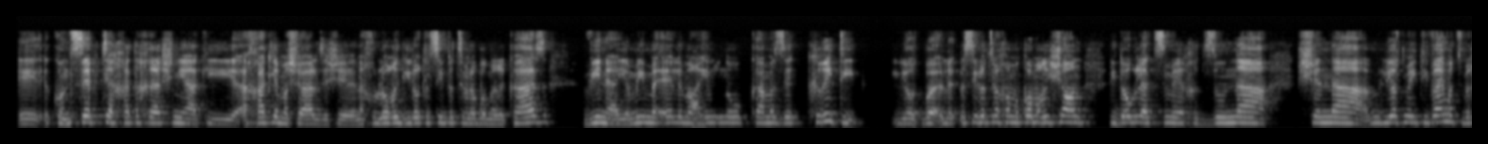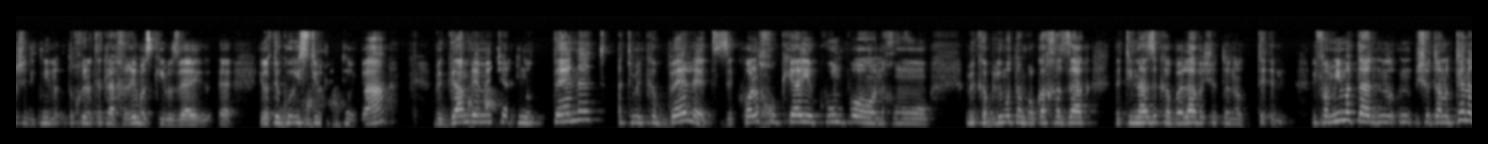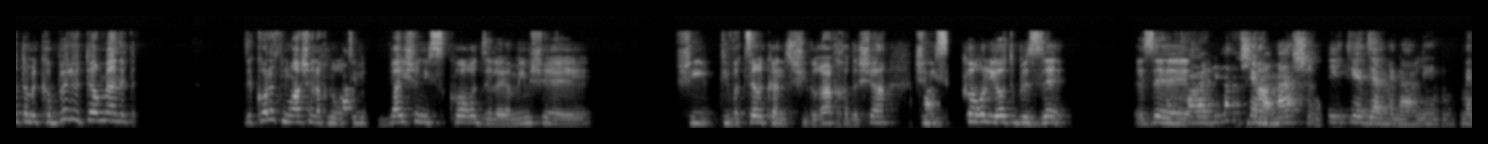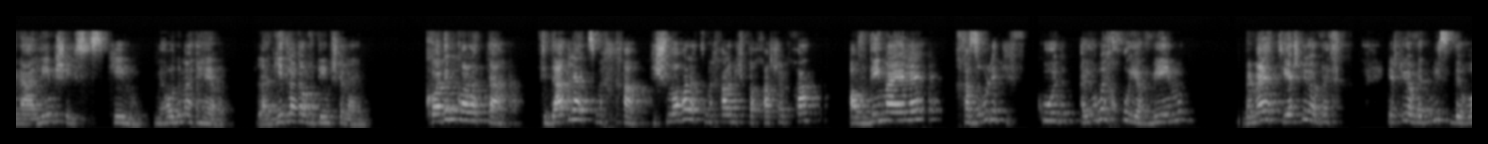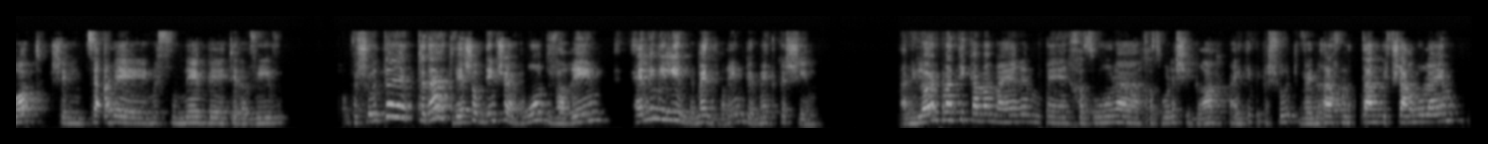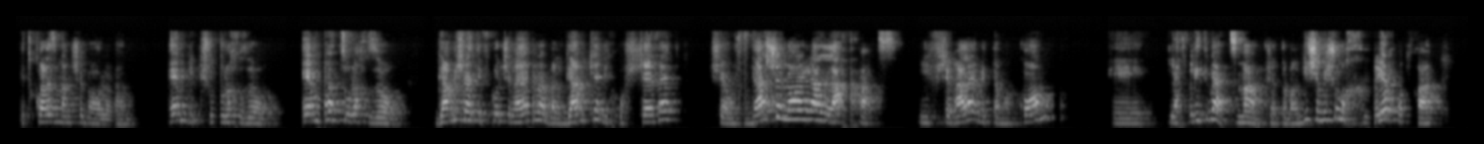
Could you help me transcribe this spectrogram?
אה, קונספציה אחת אחרי השנייה, כי אחת למשל זה שאנחנו לא רגילות לשים את עצמנו במרכז, והנה הימים האלה מראים לנו כמה זה קריטי להיות, לשים את עצמך במקום הראשון, לדאוג לעצמך, תזונה, שינה, להיות מיטיבה עם עצמך שתוכלי לתת לאחרים, אז כאילו זה אה, להיות אגואיסטיות נכון. טובה, וגם באמת שאת נותנת, את מקבלת, זה כל חוקי היקום פה, אנחנו מקבלים אותם כל כך חזק, נתינה זה קבלה, ושאתה נותן, לפעמים אתה, כשאתה נותן אתה מקבל יותר מהנת... זה כל התנועה שאנחנו רוצים, הלוואי שנזכור את זה לימים ש... שהיא תיווצר כאן שגרה חדשה, שנזכור להיות בזה. איזה... אני יכולה להגיד לך שממש ראיתי את זה על מנהלים, מנהלים שהשכילו מאוד מהר להגיד לעובדים שלהם, קודם כל אתה, תדאג לעצמך, תשמור על עצמך למשפחה שלך, העובדים האלה חזרו לתפקוד, היו מחויבים, באמת, יש לי עובד, יש לי עובד משדרות שנמצא מפונה בתל אביב, פשוט, את יודעת, ויש עובדים שעברו דברים, אין לי מילים, באמת, דברים באמת קשים. אני לא האמנתי כמה מהר הם אה, חזרו, חזרו לשגרה, הייתי פשוט, ואנחנו נתן, אפשרנו להם את כל הזמן שבעולם. הם ביקשו לחזור, הם רצו לחזור, גם בשביל התפקוד שלהם, אבל גם כי אני חושבת שהעובדה שלא היה לחץ, היא אפשרה להם את המקום אה, להחליט בעצמם. כשאתה מרגיש שמישהו מכריח אותך,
